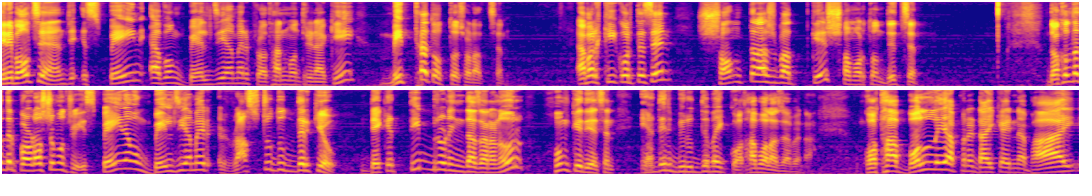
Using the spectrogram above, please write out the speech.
তিনি বলছেন যে, স্পেন এবং বেলজিয়ামের প্রধানমন্ত্রী নাকি মিথ্যা তথ্য ছড়াচ্ছেন। আবার কি করতেছেন? সন্ত্রাসবাদকে সমর্থন দিচ্ছেন। দখলদারদের পররাষ্ট্রমন্ত্রী স্পেন এবং বেলজিয়ামের রাষ্ট্রদূতদেরকেও ডেকে তীব্র নিন্দা জানানোর হুমকি দিয়েছেন। এদের বিরুদ্ধে ভাই কথা বলা যাবে না। কথা বললে আপনার ডাইকাই না ভাই।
